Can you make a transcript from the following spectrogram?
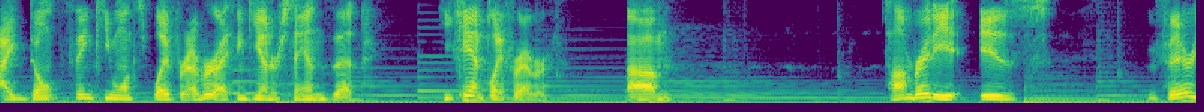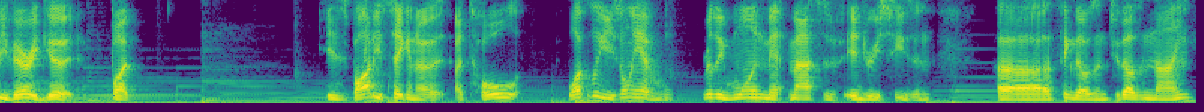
I don't think he wants to play forever. I think he understands that he can't play forever. Um, Tom Brady is very, very good, but his body's taken a, a toll. Luckily, he's only had really one ma- massive injury season. Uh, I think that was in 2009.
